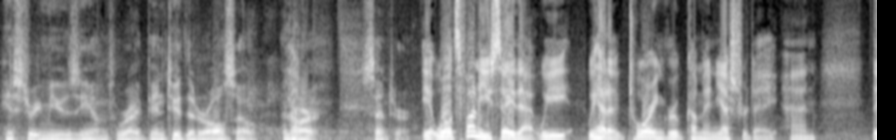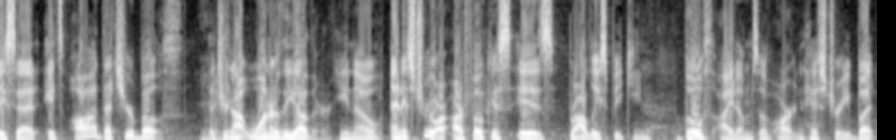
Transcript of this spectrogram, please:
history museums where I've been to that are also an Yeah. art center. Yeah, well, it's funny you say that. We we had a touring group come in yesterday, and they said it's odd that you're both, that mm-hmm. you're not one or the other. You know, and it's true. Our our focus is broadly speaking both items of art and history, but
